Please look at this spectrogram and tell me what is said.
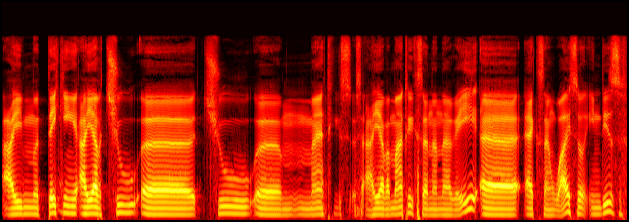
I'm taking, I have two, uh, two um, matrices, I have a matrix and an array, uh, X and Y. So in this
